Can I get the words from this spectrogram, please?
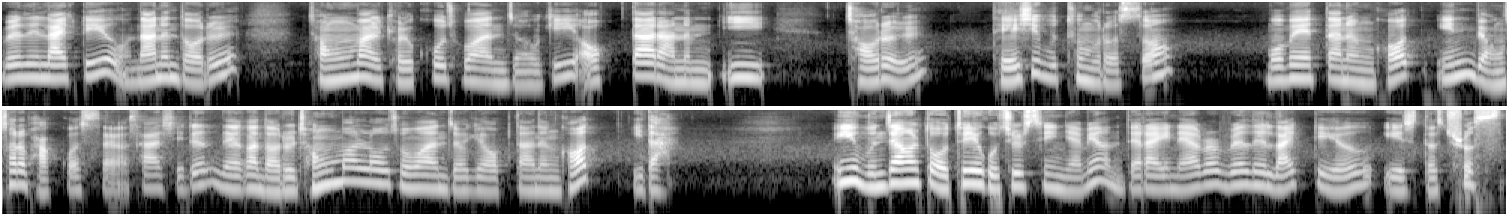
really liked you. 나는 너를 정말 결코 좋아한 적이 없다라는 이 절을 대시 붙음으로써 몸에 했다는 것인 명사로 바꿨어요. 사실은 내가 너를 정말로 좋아한 적이 없다는 것이다. 이 문장을 또 어떻게 고칠 수 있냐면 That I never really liked you is the truth.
